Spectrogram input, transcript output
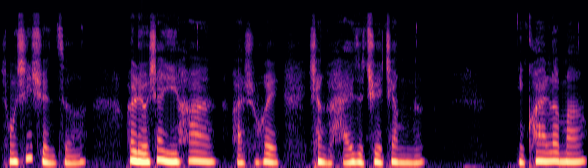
重新选择，会留下遗憾，还是会像个孩子倔强呢？你快乐吗？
